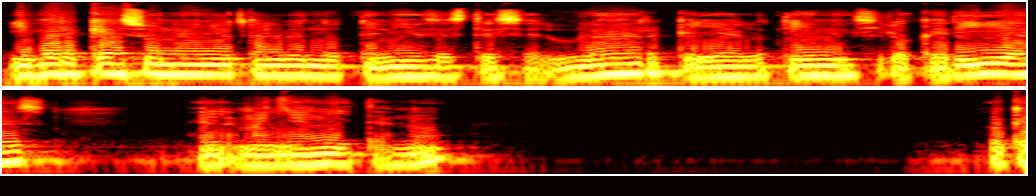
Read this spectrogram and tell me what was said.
y ver que hace un año tal vez no tenías este celular, que ya lo tienes y lo querías en la mañanita, ¿no? ¿Ok?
